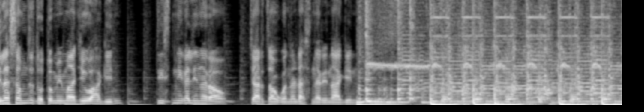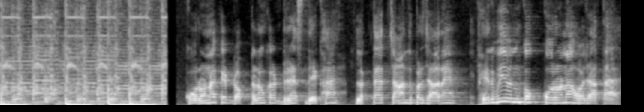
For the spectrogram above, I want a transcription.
जिला समजत होतो मी माझी वाघीन तीच निघाली ना राव चार चौकांना ढसणारी नागिन. कोरोना के डॉक्टरों का ड्रेस देखा है? लगता है चांद पर जा रहे हैं। फिर भी उनको कोरोना हो जाता है।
